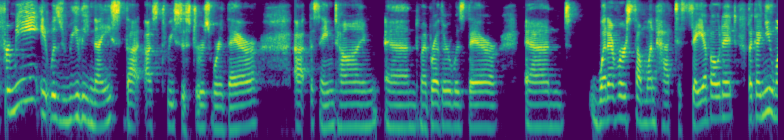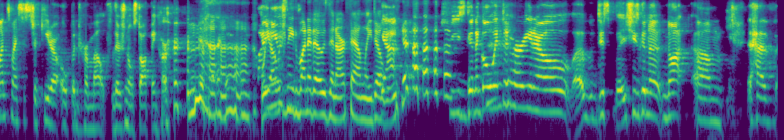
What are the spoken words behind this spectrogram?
for me, it was really nice that us three sisters were there at the same time, and my brother was there, and whatever someone had to say about it. Like I knew once my sister Kira opened her mouth, there's no stopping her. we always need one of those in our family, don't yeah. we? she's gonna go into her, you know, uh, just she's gonna not um, have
